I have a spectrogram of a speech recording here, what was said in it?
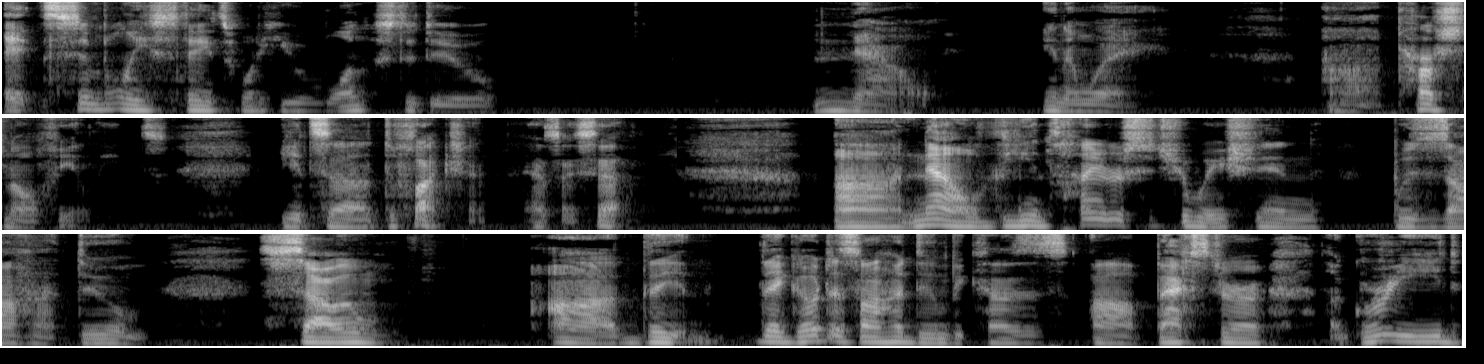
It simply states what he wants to do now, in a way. Uh, personal feelings. It's a deflection, as I said. Uh, now, the entire situation with Z'ha'dum. So, uh, they they go to Z'ha'dum because uh, Bester agreed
